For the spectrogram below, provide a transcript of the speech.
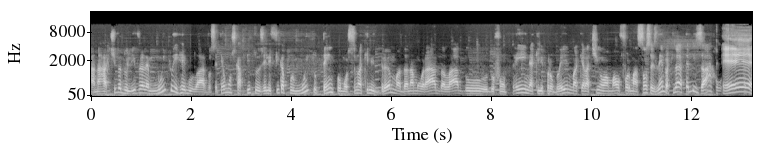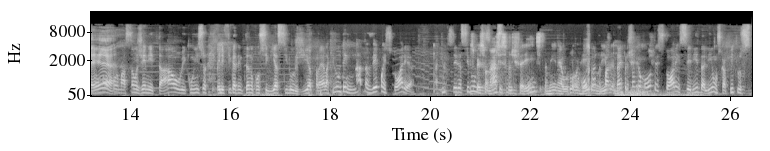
a narrativa do livro é muito irregular. Você tem alguns capítulos, ele fica por muito tempo mostrando aquele drama da namorada lá do, do Fontaine, aquele problema que ela tinha uma malformação. Vocês lembram? Aquilo é até bizarro. É, uma é. Malformação genital, e com isso ele fica tentando conseguir a cirurgia para ela. Aquilo não tem nada a ver com a história. Aquilo teria sido Os um personagens desastre. são diferentes também, né? O Tom Hagen no livro. é Dá a impressão que é uma diferente. outra história inserida ali, uns capítulos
